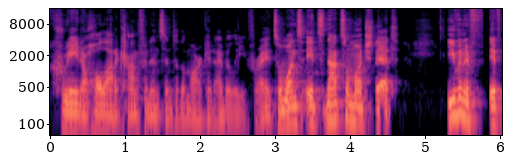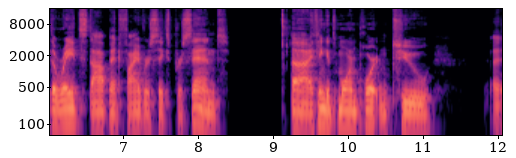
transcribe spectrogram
create a whole lot of confidence into the market i believe right so mm-hmm. once it's not so much that even if if the rates stop at five or six percent, uh, I think it's more important to uh,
